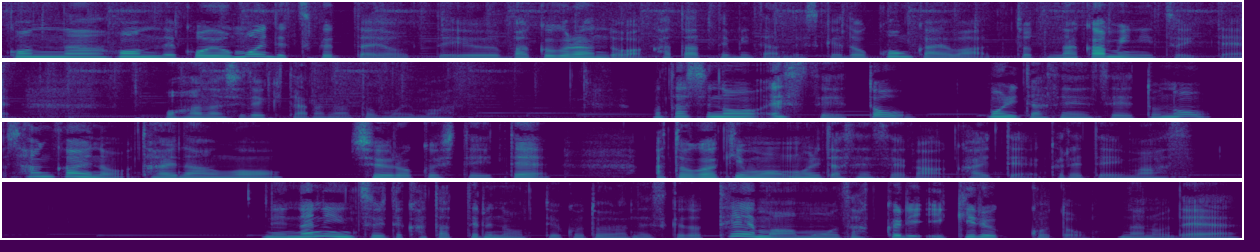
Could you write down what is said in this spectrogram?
こんな本でこういう思いで作ったよっていうバックグラウンドは語ってみたんですけど今回はちょっと中身についてお話できたらなと思います。私のエッセイと森田先生との3回の対談を収録していて後書きも森田先生が書いてくれています。で何について語ってるのっていうことなんですけどテーマはもうざっくり生きることなので、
